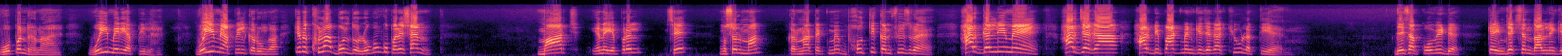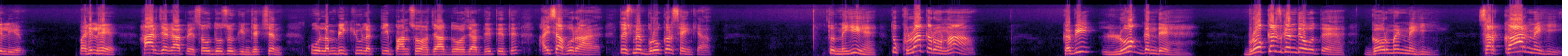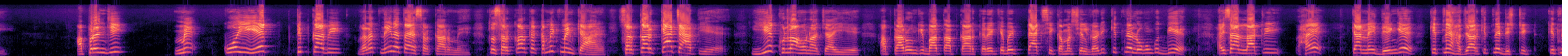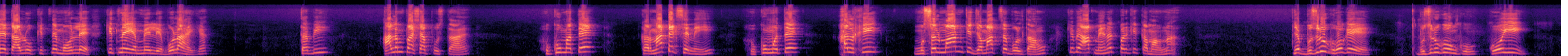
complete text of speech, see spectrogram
ओपन रहना है, वही मेरी अपील है। वही मैं अपील करूँगा कि भाई खुला बोल दो, लोगों को परेशान। मार्च यानी अप्रैल से मुसलमान कर्नाटक में बहुत ही कंफ्यूज रहे हर गली में, हर जगह, हर डिपार्टमेंट की जगह क्यों लगती है? जैसा कोविड के इंजेक्शन डालने के लिए, पहले हर जगह पे सौ दो सौ की इंजेक्शन को लंबी क्यों लगती? पाँच सौ, हज़ार, दो हज़ार देते थे, ऐसा हो रहा है। तो इसमें ब्रोकर्स हैं क्या? तो नहीं है। तो खुला करो ना। कभी लोग गंदे हैं ब्रोकर्स गंदे होते हैं गवर्नमेंट नहीं, सरकार नहीं। अपरंजी में कोई एक टिप का भी गलत नहीं रहता है सरकार में। तो सरकार का कमिटमेंट क्या है? सरकार क्या चाहती है? ये खुला होना चाहिए। आप कारों की बात आप कार करें कि भाई टैक्सी कमर्शियल गाड़ी कितने लोगों को दिए? ऐसा लॉटरी है? क्या नहीं देंगे? कितने हज़ार, कितने डिस्ट्रिक्ट कितने तालुक, कितने मोहल्ले, कितने एमएलए बोला है क्या? तभी आलम पाशा पूछता है, हुकूमतें कर्नाटक से नहीं, हुकूमतें खलखी मुसलमान की जमात से बोलता हूँ कि भाई आप मेहनत पढ़ के कमाओ ना। जब बुज़ुर्ग हो गए, बुज़ुर्गों को कोई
